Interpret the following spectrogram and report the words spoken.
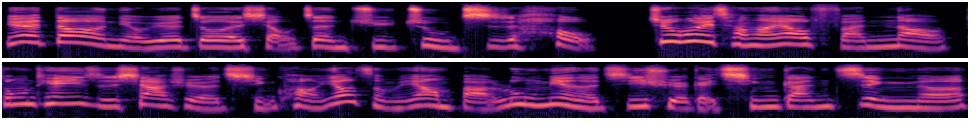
因为到了纽约州的小镇居住之后，就会常常要烦恼冬天一直下雪的情况，要怎么样把路面的积雪给清干净呢？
